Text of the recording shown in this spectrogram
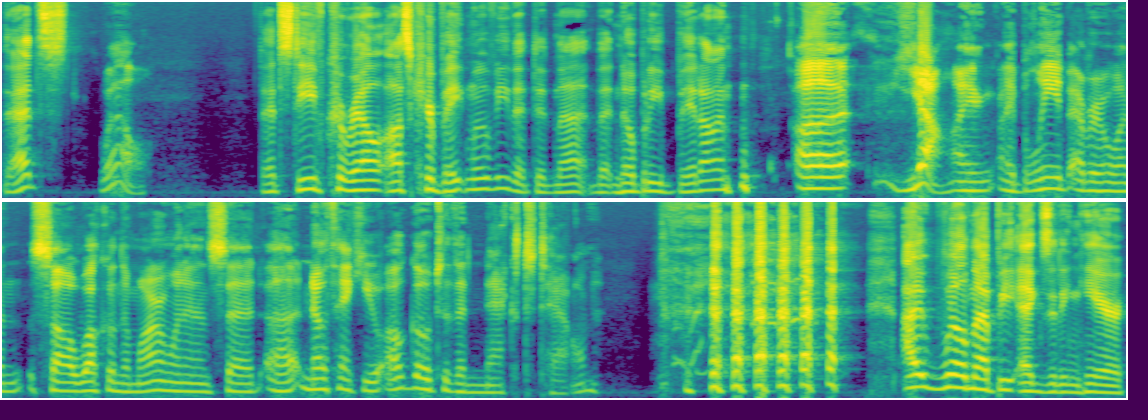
That's Well, that Steve Carell Oscar bait movie that did not that nobody bid on. Uh, yeah, I I believe everyone saw Welcome to Marwen and said, uh, "No, thank you. I'll go to the next town." I will not be exiting here,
